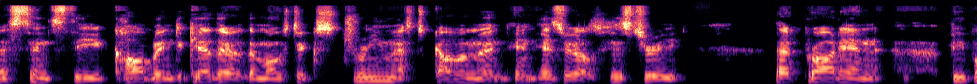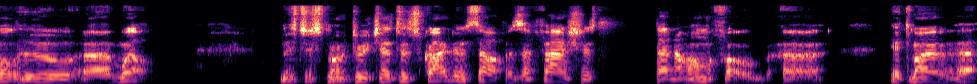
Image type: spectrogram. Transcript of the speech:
uh, since the cobbling together of the most extremist government in Israel's history that brought in uh, people who, uh, well, Mr. Smotrich has described himself as a fascist and a homophobe. Uh, Itamar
